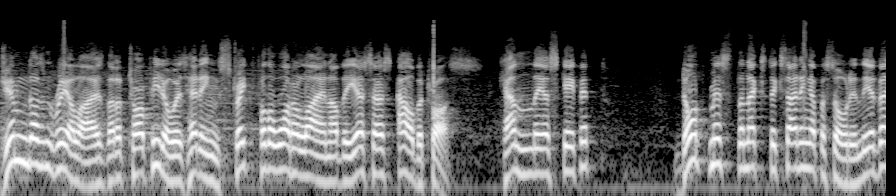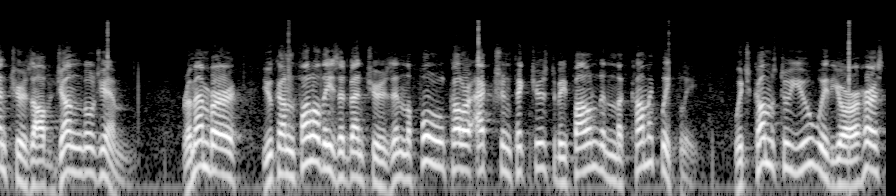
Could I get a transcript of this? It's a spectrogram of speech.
Jim doesn't realize that a torpedo is heading straight for the waterline of the SS Albatross. Can they escape it? Don't miss the next exciting episode in the adventures of Jungle Jim. Remember, you can follow these adventures in the full color action pictures to be found in the Comic Weekly, which comes to you with your Hearst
